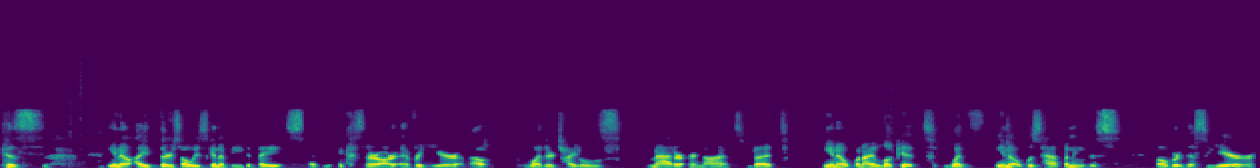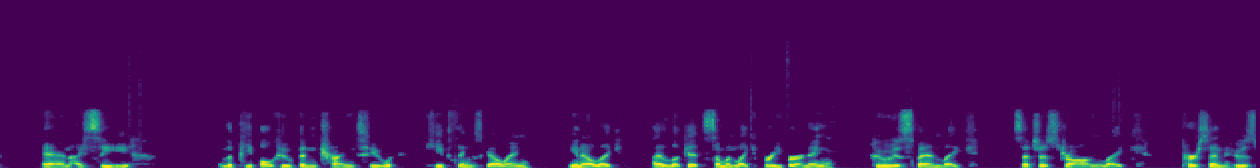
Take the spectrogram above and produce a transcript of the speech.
because um, you know, I there's always going to be debates because there are every year about whether titles matter or not. But you know, when I look at what's you know was happening this over this year, and I see the people who've been trying to keep things going, you know, like I look at someone like Brie Burning, who's been like such a strong like person who's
